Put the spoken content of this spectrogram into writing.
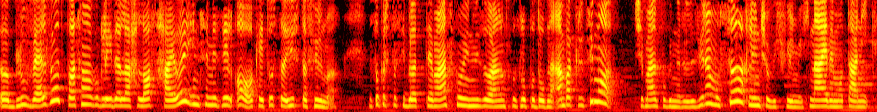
eh, Blue Velvet, pa sem pa pogledala Lost Highway in se mi zdelo, oh, okay, to sta ista filma. Zato, ker sta si bila tematsko in vizualno tako zelo podobna. Ampak recimo, če malo pogeneraliziram, v vseh linčovih filmih najdemo ta nek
